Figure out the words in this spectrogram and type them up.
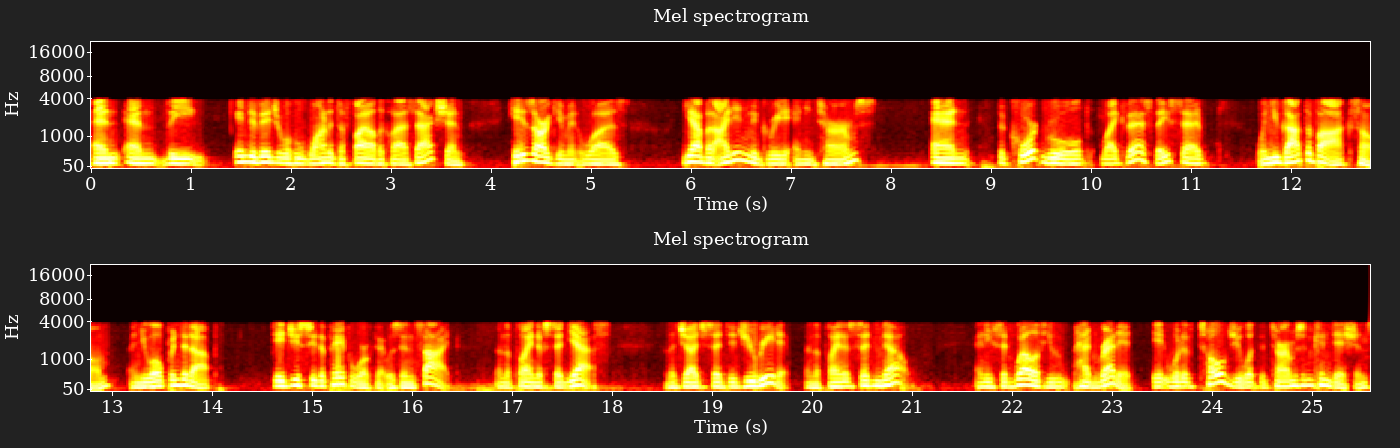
and and the individual who wanted to file the class action, his argument was, yeah, but I didn't agree to any terms, and the court ruled like this. They said, when you got the box home and you opened it up, did you see the paperwork that was inside? And the plaintiff said yes. The judge said, did you read it? And the plaintiff said no. And he said, well, if you had read it, it would have told you what the terms and conditions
